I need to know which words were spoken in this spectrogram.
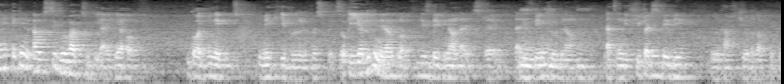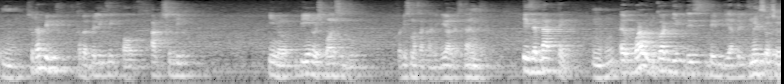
I- Again, I would still go back to the idea of God being able to make evil in the first place. Okay, you're giving an example of this baby now that is uh, that is Mm, being mm, killed now. mm. That in the future this baby will have killed a lot of people. Mm. So that baby's capability of actually, you know, being responsible for this massacre, do you understand, is a bad thing. Mm-hmm. Uh, why would God give this baby the ability? Make such a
